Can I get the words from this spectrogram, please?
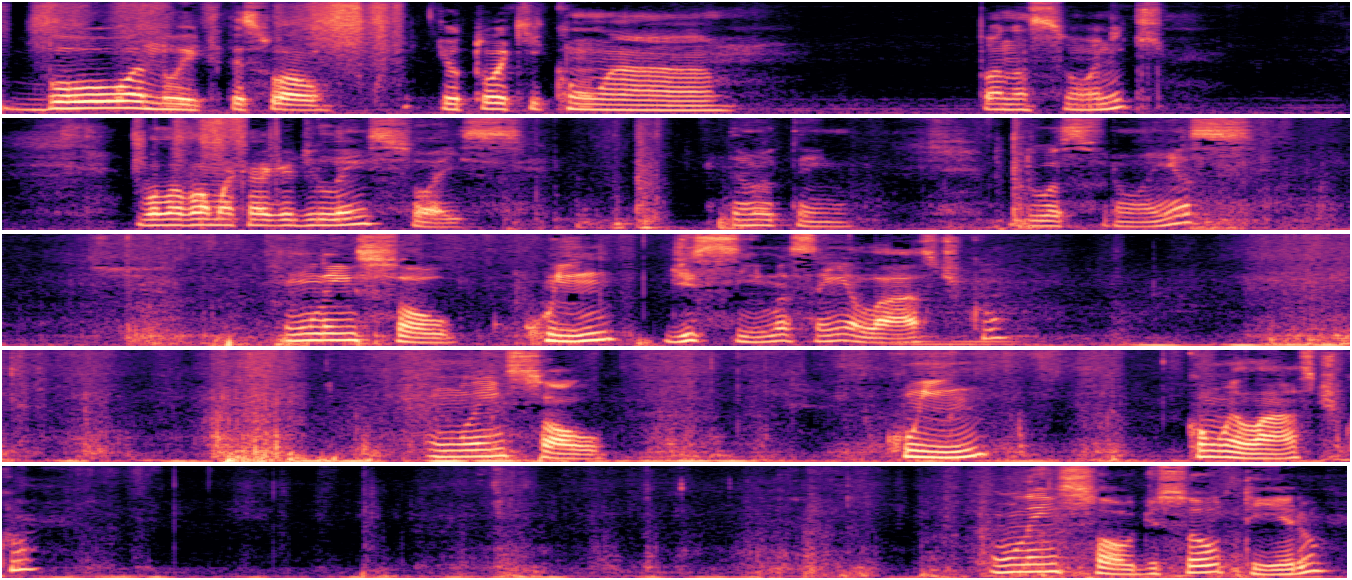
Boa noite, pessoal. Eu tô aqui com a Panasonic. Vou lavar uma carga de lençóis. Então eu tenho duas fronhas, um lençol Queen de cima sem elástico, um lençol Queen com elástico um lençol de solteiro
